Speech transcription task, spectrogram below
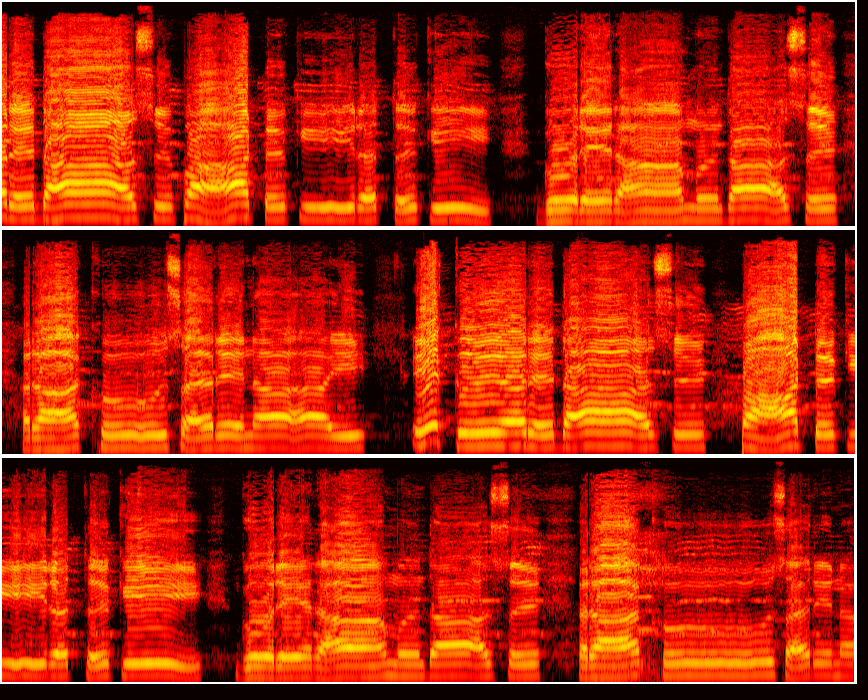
अरदास पाठ कीरत की, गोरे रामदास राखू सरनाई। एक अरदास पाठ की ਕੀਰਤ ਕੀ? ਗੋਰੇ ਰਾਮਦਾਸ ਰਾਖੂ ਸ਼ਰਨਾ।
